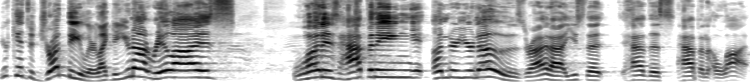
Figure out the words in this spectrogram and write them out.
your kid's a drug dealer. Like, do you not realize what is happening under your nose, right? I used to have this happen a lot.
